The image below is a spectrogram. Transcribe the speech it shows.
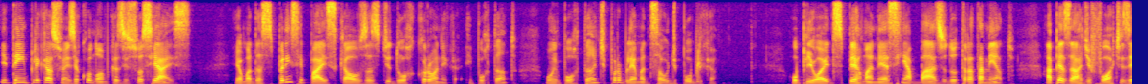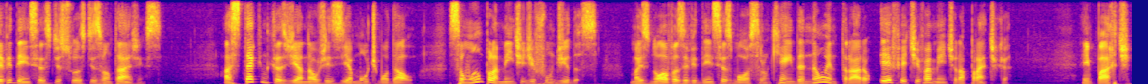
e tem implicações econômicas e sociais. É uma das principais causas de dor crônica e, portanto, um importante problema de saúde pública. Opioides permanecem à base do tratamento, apesar de fortes evidências de suas desvantagens. As técnicas de analgesia multimodal são amplamente difundidas, mas novas evidências mostram que ainda não entraram efetivamente na prática. Em parte,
